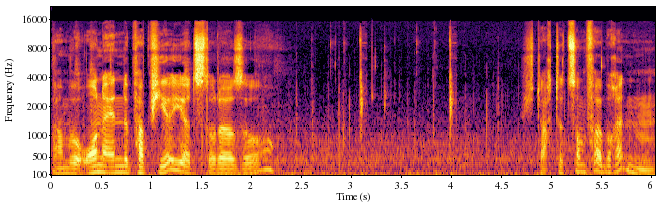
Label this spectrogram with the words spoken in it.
Da haben wir ohne Ende Papier jetzt oder so. Ich dachte zum Verbrennen.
